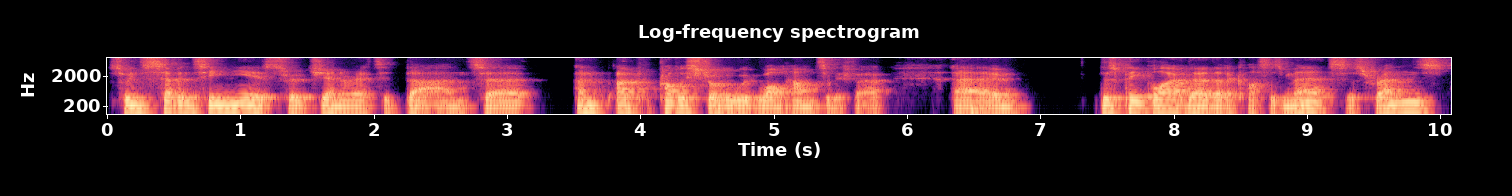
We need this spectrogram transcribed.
So in 17 years to have generated that, and to, and I'd probably struggle with one hand to be fair. Um, there's people out there that are classed as mates, as friends,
